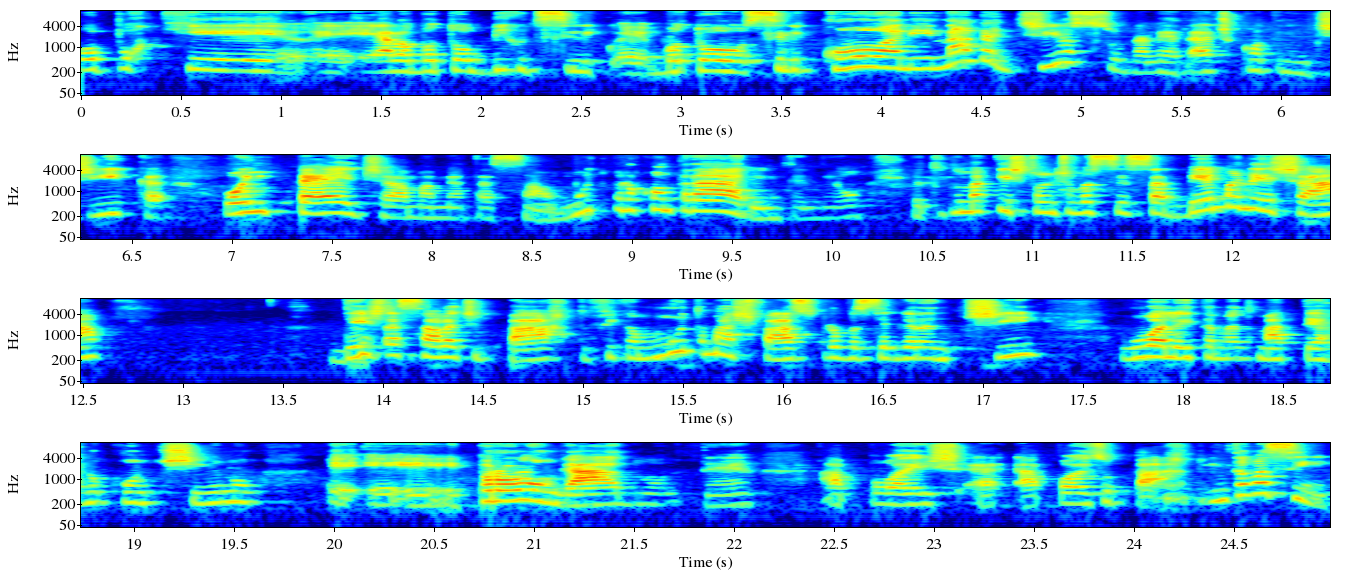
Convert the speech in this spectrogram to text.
ou porque é, ela botou bico de silicone, é, botou silicone, nada disso, na verdade, contraindica ou impede a amamentação. Muito pelo contrário, entendeu? É tudo uma questão de você saber manejar desde a sala de parto, fica muito mais fácil para você garantir o aleitamento materno contínuo é, é, prolongado, né? Após, é, após o parto. Então, assim,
